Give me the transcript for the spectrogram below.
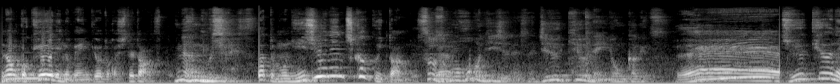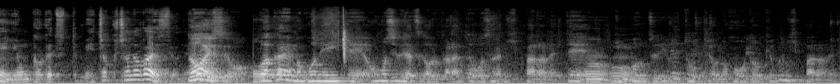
なんか経理の勉強とかしてたんですか？何にもしないです。だってもう20年近くいたんですね。そうそうもうほぼ20年ですね。19年4ヶ月。え。え19年4ヶ月ってめちゃくちゃ長いですよね。長いですよ。和歌山5年いて面白いやつがおるからって大阪に引っ張られて、うんうん。一本釣りで東京の報道局に引っ張られて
